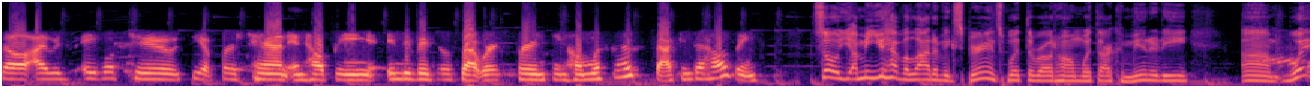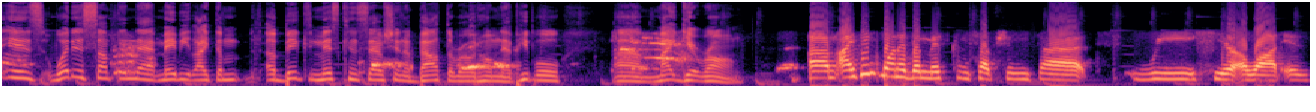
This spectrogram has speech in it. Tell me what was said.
so I was able to see it firsthand in helping individuals that were experiencing homelessness back into housing. So I mean, you have a lot of experience with the Road Home with our community. Um, what is what is something that maybe like the a big misconception about the Road Home that people um, might get wrong? Um, I think one of the misconceptions that we hear a lot is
